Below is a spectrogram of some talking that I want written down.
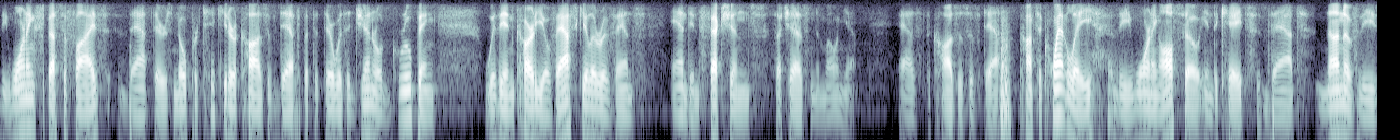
The warning specifies that there's no particular cause of death, but that there was a general grouping within cardiovascular events and infections such as pneumonia as the causes of death. Consequently, the warning also indicates that none of these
